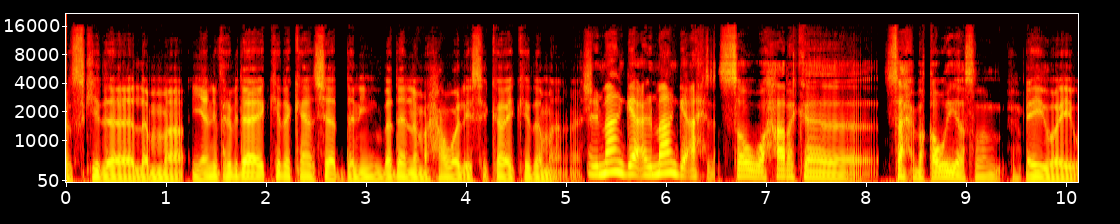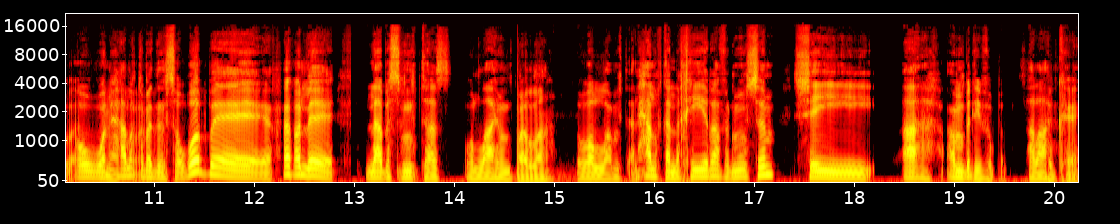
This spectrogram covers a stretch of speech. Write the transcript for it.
بس كذا لما يعني في البداية كذا كان شادني بعدين لما حول isekai كذا ما المانجا المانجا أحلى. سوى حركة سحبة قوية أصلا. أيوه أيوه. أول. حلقة بعدين سوى. لا بس ممتاز. والله ممتاز. والله. والله ممتاز. الحلقة الأخيرة في الموسم شيء آه unbelievable صراحة. okay.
